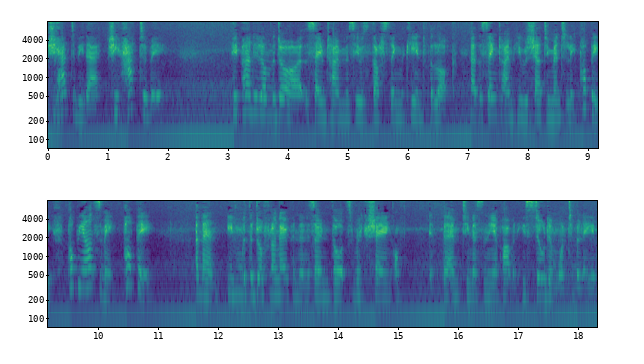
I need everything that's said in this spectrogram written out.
She had to be there. She had to be. He pounded on the door at the same time as he was thrusting the key into the lock. At the same time, he was shouting mentally, Poppy! Poppy, answer me! Poppy! And then, even with the door flung open and his own thoughts ricocheting off the emptiness in the apartment, he still didn't want to believe.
